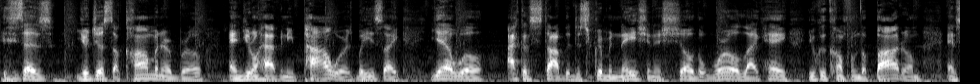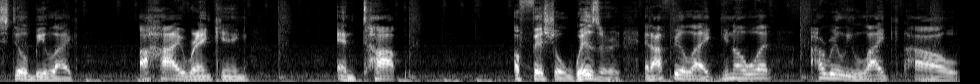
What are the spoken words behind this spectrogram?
he says you're just a commoner bro and you don't have any powers but he's like yeah well I can stop the discrimination and show the world like, hey, you could come from the bottom and still be like a high ranking and top official wizard. And I feel like, you know what? I really like how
